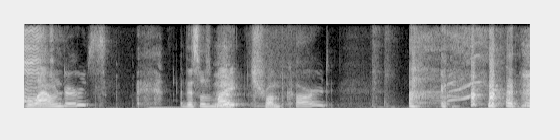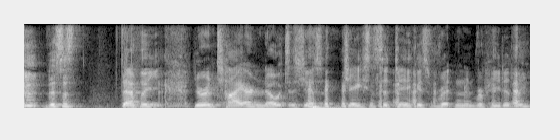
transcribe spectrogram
flounders. This was my trump card. This is definitely your entire notes is just Jason Sudeikis written repeatedly.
